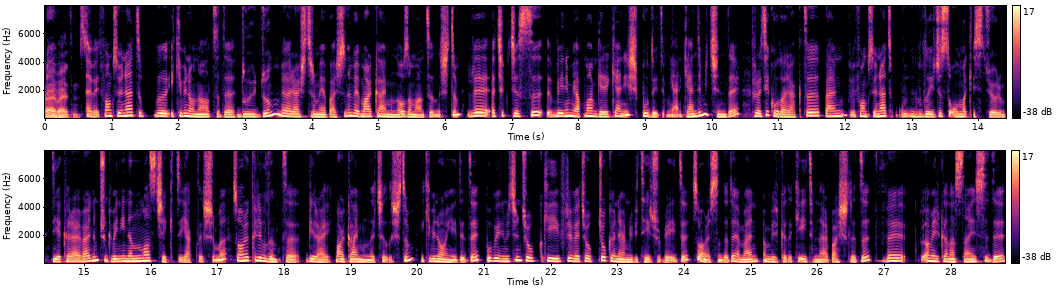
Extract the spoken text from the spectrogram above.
karar evet, verdiniz. Evet, fonksiyonel tıbbı 2016'da duydum ve araştırmaya başladım ve Mark Hyman'la o zaman tanıştım. Ve açıkçası benim yapmam gereken iş bu dedim. Yani kendim için de pratik olarak da ben bir fonksiyonel tıp uygulayıcısı olmak istiyorum diye karar verdim. Çünkü beni inanılmaz çekti yaklaşımı. Sonra Cleveland'da bir ay Mark Hyman'la çalıştım 2017'de. Bu benim için çok keyifli ve çok çok önemli bir tecrübeydi. Sonrasında da hemen Amerika'daki eğitimler başladı ve Amerikan Hastanesi de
